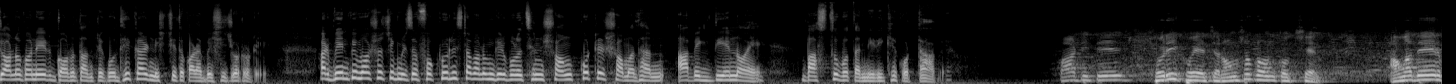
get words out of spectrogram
জনগণের গণতান্ত্রিক অধিকার নিশ্চিত করা বেশি জরুরি। আর বিএনপি মহাসচিব মির্জা ফখরুল ইসলাম আলমগীর বলেছেন সংকটের সমাধান আবেগ দিয়ে নয় বাস্তবতার নিরিখে করতে হবে। পার্টিতে শরিক হয়েছেন অংশগ্রহণ করছেন। আমাদের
